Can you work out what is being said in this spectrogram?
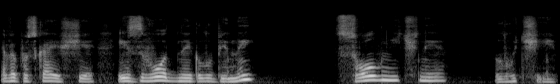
выпускающие из водной глубины солнечные лучи.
